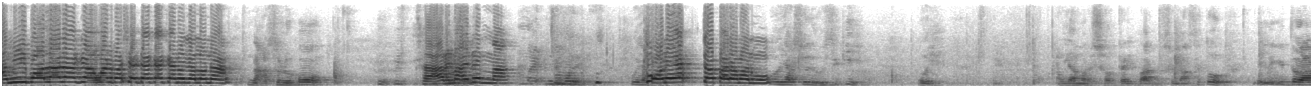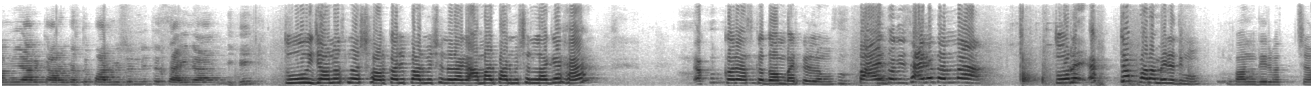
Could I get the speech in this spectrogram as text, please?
আমি বলার আগে আমার বাসায় টাকা কেন গেল না না আসলে ও ছাড় মাইরেন না তোর একটা পারা মারমু ওই আসলে কি ওই ওই আমার সরকারি পারমিশন আছে তো। এই তো আমি আর কারও কাছে পারমিশন নিতে চাই না। তুই জানোস না সরকারি পারমিশনের আগে আমার পারমিশন লাগে হ্যাঁ? এক করে আজকে দম বাইর পায়ে দেন না। তোরে একটা পারা মেরে দিমু বান্দির বাচ্চা।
